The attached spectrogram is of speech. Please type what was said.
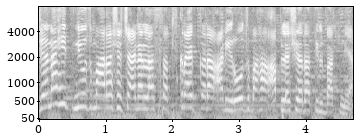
जनहित न्यूज महाराष्ट्र चॅनलला सबस्क्राईब करा आणि रोज पहा आपल्या शहरातील बातम्या.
